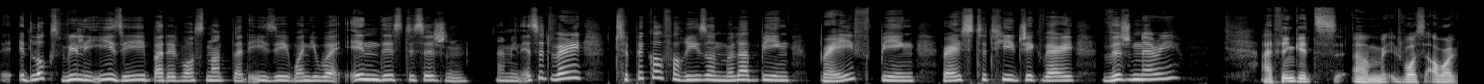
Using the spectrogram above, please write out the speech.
it looks really easy, but it was not that easy when you were in this decision. I mean, is it very typical for Riese and Müller being brave, being very strategic, very visionary? I think it's um, it was our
